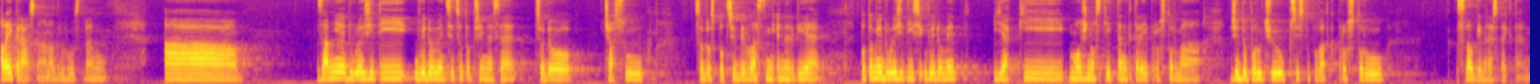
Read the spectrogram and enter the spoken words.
ale je krásná na druhou stranu. A za mě je důležitý uvědomit si, co to přinese, co do času, co do spotřeby vlastní energie. Potom je důležitý si uvědomit, jaký možnosti ten, který prostor má. Takže doporučuji přistupovat k prostoru s velkým respektem.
